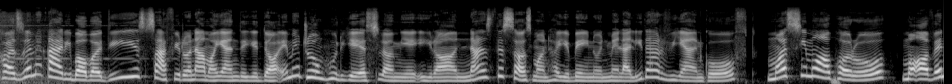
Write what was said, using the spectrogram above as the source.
کازم قریب آبادی سفیر و نماینده دائم جمهوری اسلامی ایران نزد سازمانهای بین المللی در وین گفت ماسیمو آپارو معاون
